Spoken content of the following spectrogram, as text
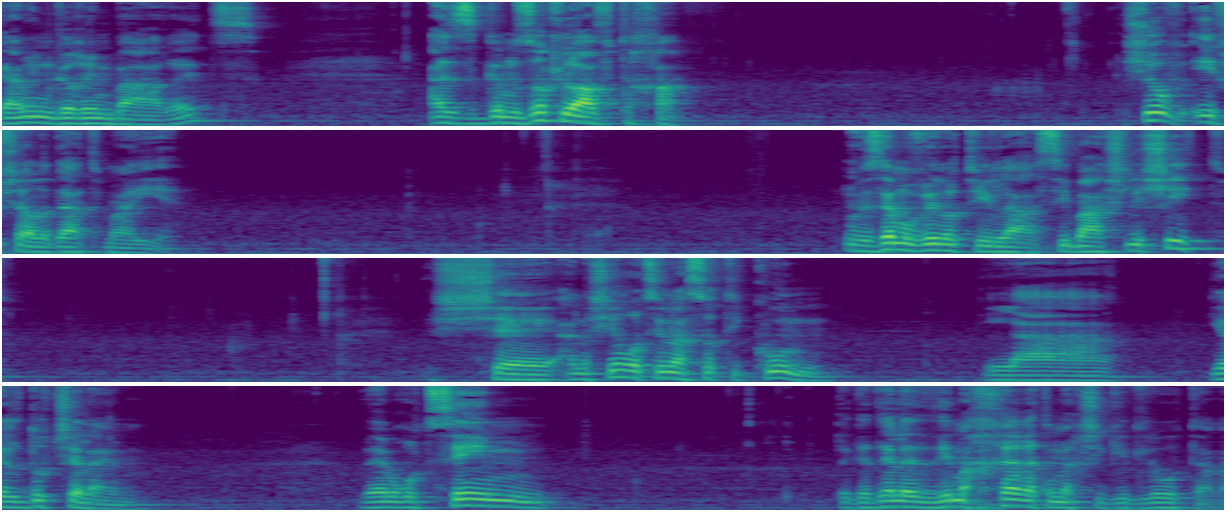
גם אם גרים בארץ, אז גם זאת לא הבטחה. שוב, אי אפשר לדעת מה יהיה. וזה מוביל אותי לסיבה השלישית, שאנשים רוצים לעשות תיקון לילדות שלהם, והם רוצים לגדל ילדים אחרת מאיך שגידלו אותם.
